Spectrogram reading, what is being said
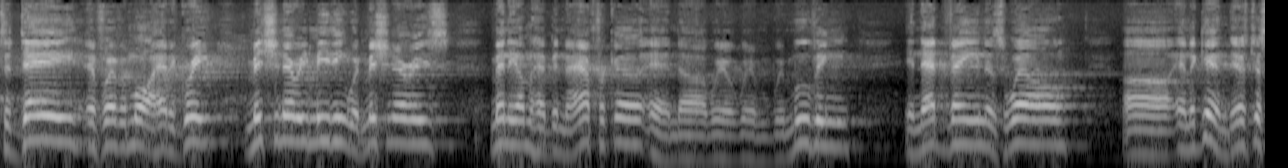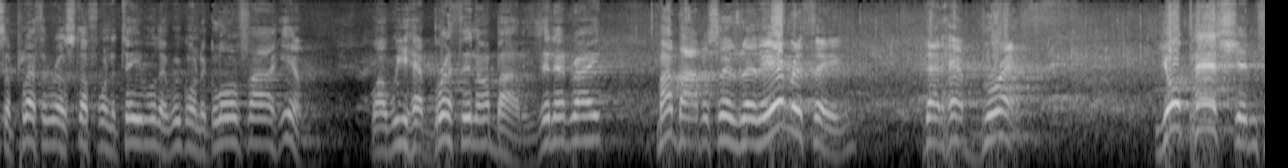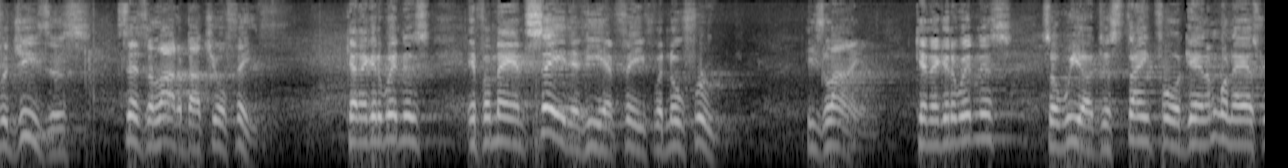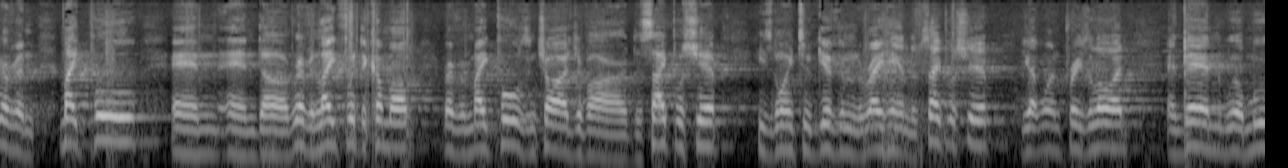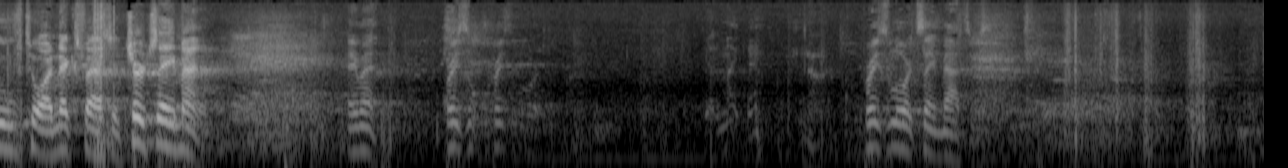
today, and forevermore. I had a great missionary meeting with missionaries. Many of them have been to Africa, and uh, we're, we're, we're moving in that vein as well. Uh, and again, there's just a plethora of stuff on the table that we're going to glorify Him while we have breath in our bodies. Isn't that right? My Bible says, let everything that have breath Your passion for Jesus says a lot about your faith. Can I get a witness? If a man say that he have faith with no fruit, he's lying. Can I get a witness? So we are just thankful again. I'm going to ask Reverend Mike Poole and, and uh, Reverend Lightfoot to come up. Reverend Mike Poole's in charge of our discipleship. He's going to give them the right hand of discipleship. You got one, praise the Lord. And then we'll move to our next facet. Church, say amen. Amen. Praise the, praise the Lord. Praise the Lord, St. Matthews.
